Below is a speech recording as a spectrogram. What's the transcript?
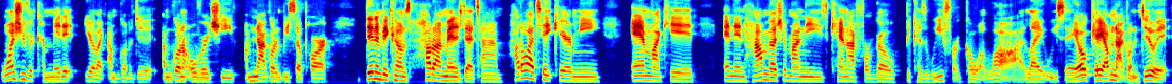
once you've committed, you're like, I'm to do it. I'm to overachieve. I'm not to be subpar. Then it becomes, how do I manage that time? How do I take care of me and my kid? And then how much of my needs can I forego? Because we forego a lot. Like we say, okay, I'm not to do it.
